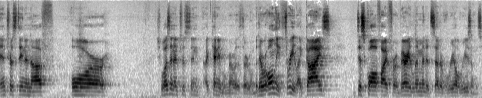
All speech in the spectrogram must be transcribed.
interesting enough, or she wasn't interesting. I can't even remember the third one. But there were only three. Like guys disqualified for a very limited set of real reasons.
